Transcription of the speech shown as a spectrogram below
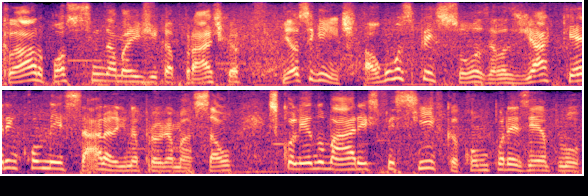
Claro, posso sim dar mais dica prática. E é o seguinte, algumas pessoas, elas já querem começar ali na programação escolhendo uma área específica, como por exemplo,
